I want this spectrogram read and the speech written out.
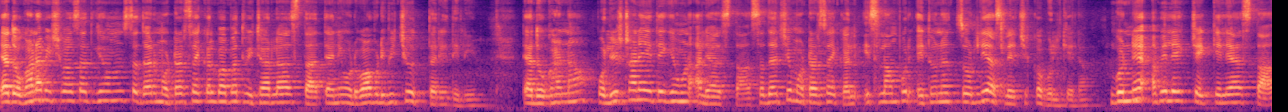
या दोघांना विश्वासात घेऊन सदर मोटरसायकलबाबत विचारलं असता त्यांनी उडवाउडवीची उत्तरे दिली. त्या दोघांना पोलीस ठाणे येथे घेऊन आले असता सदरची मोटरसायकल इस्लामपूर येथूनच चोरली असल्याची कबूल केलं. गुन्हे अभिलेख चेक केले असता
